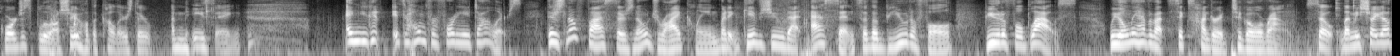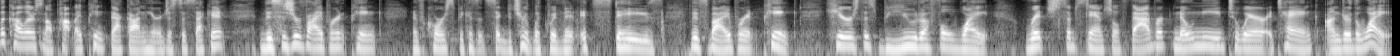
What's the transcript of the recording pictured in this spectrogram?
gorgeous blue. I'll show you all the colors. They're amazing and you get it's home for $48. There's no fuss, there's no dry clean, but it gives you that essence of a beautiful, beautiful blouse. We only have about 600 to go around. So let me show you all the colors and I'll pop my pink back on here in just a second. This is your vibrant pink. And of course, because it's signature liquid knit, it stays this vibrant pink. Here's this beautiful white, rich, substantial fabric. No need to wear a tank under the white.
